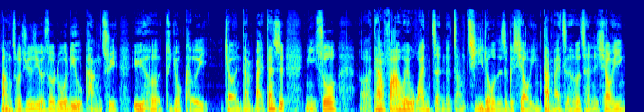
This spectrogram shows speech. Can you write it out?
帮助就是有时候如果你有抗拒愈合有可以胶原蛋白，但是你说呃，它要发挥完整的长肌肉的这个效应，蛋白质合成的效应、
